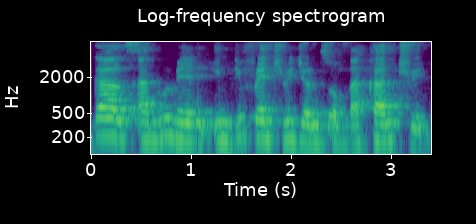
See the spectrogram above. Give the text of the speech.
girls and women in different regions of the country.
